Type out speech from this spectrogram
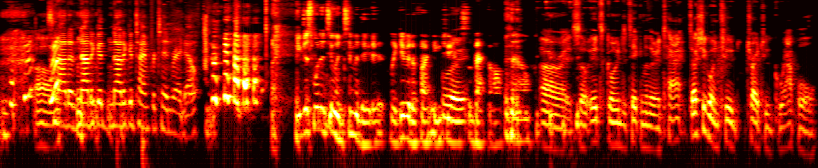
It's Um, not a not a good not a good time for tin right now. You just wanted to intimidate it, like give it a fighting chance Right. to back off now. All right, so it's going to take another attack. It's actually going to try to grapple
